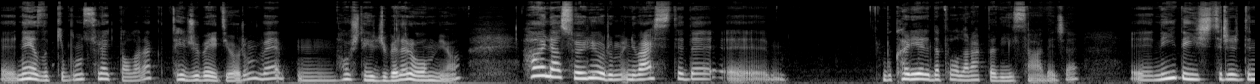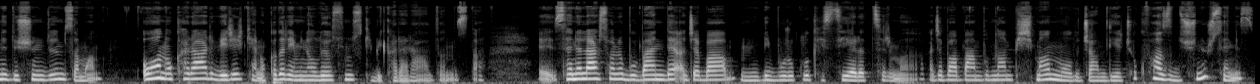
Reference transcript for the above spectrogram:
E, ne yazık ki bunu sürekli olarak tecrübe ediyorum ve m, hoş tecrübeler olmuyor. Hala söylüyorum üniversitede e, bu kariyer hedefi olarak da değil sadece. E, neyi değiştirirdiğini düşündüğüm zaman o an o kararı verirken o kadar emin oluyorsunuz ki bir karar aldığınızda. E, seneler sonra bu bende acaba bir burukluk hissi yaratır mı? Acaba ben bundan pişman mı olacağım diye çok fazla düşünürseniz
